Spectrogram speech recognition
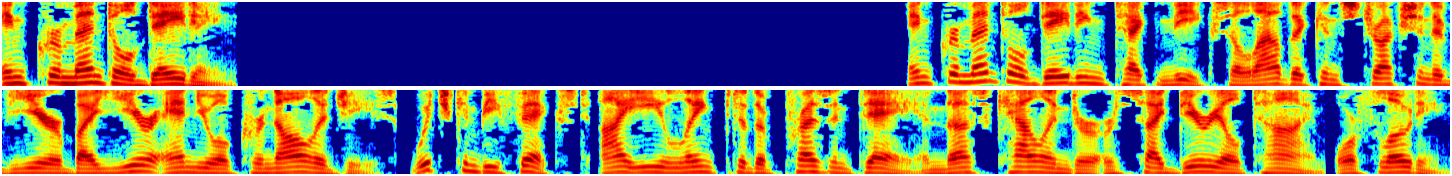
Incremental dating Incremental dating techniques allow the construction of year-by-year -year annual chronologies, which can be fixed i.e. linked to the present day and thus calendar or sidereal time or floating.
